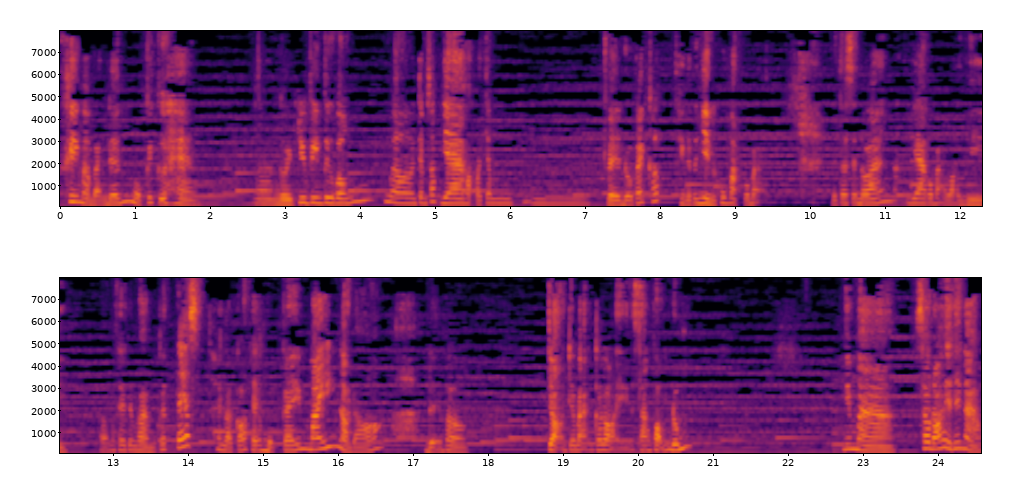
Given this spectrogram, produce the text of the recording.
khi mà bạn đến một cái cửa hàng à, người chuyên viên tư vấn uh, chăm sóc da hoặc là chăm um, về đồ make up thì người ta nhìn khuôn mặt của bạn. Người ta sẽ đoán da của bạn loại gì. Và có thể vào một cái test hay là có thể một cái máy nào đó để mà chọn cho bạn cái loại sản phẩm đúng. Nhưng mà sau đó thì thế nào?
